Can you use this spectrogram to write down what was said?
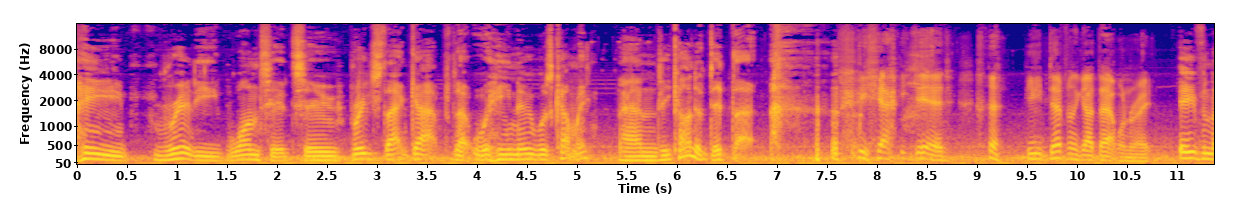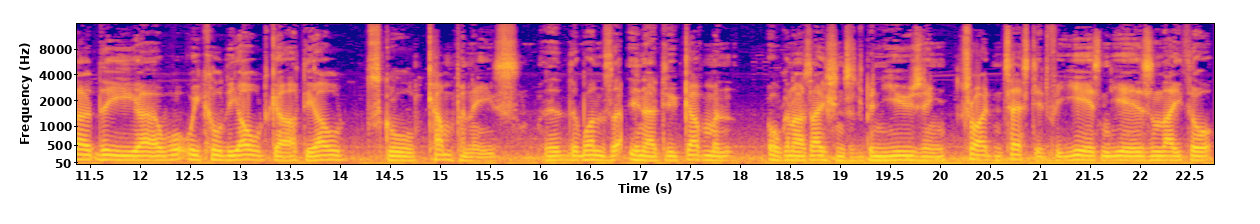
He really wanted to bridge that gap that he knew was coming, and he kind of did that. yeah, he did. he definitely got that one right. Even though the uh, what we call the old guard, the old school companies, the, the ones that you know the government organisations had been using, tried and tested for years and years, and they thought,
